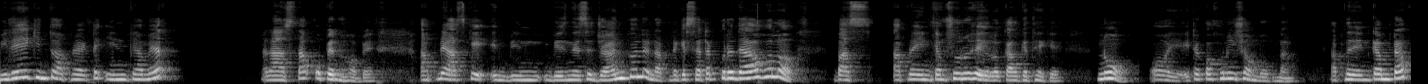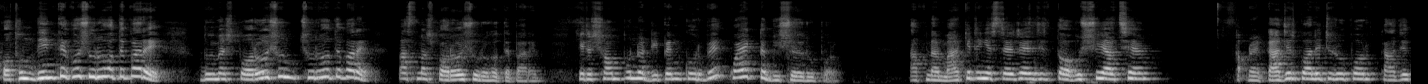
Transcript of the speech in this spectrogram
মিলেই কিন্তু আপনার একটা ইনকামের রাস্তা ওপেন হবে। আপনি আজকে বিজনেসে জয়েন করলেন, আপনাকে সেট করে দেওয়া হলো, বাস আপনার ইনকাম শুরু হয়ে গেলো কালকে থেকে। নো ওই, এটা কখনোই সম্ভব না। আপনার ইনকামটা প্রথম দিন থেকেও শুরু হতে পারে, দুই মাস পরেও শুরু হতে পারে, পাঁচ মাস পরেও শুরু হতে পারে। সেটা সম্পূর্ণ ডিপেন্ড করবে কয়েকটা বিষয়ের উপর। আপনার মার্কেটিং স্ট্র্যাটেজি তো অবশ্যই আছে। আপনার কাজের কোয়ালিটির উপর, কাজের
